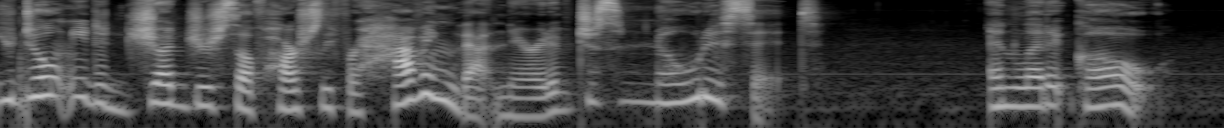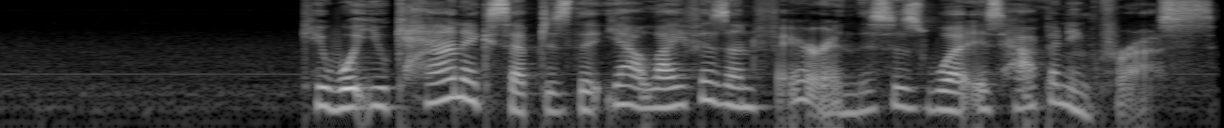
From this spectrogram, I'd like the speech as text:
you don't need to judge yourself harshly for having that narrative. Just notice it and let it go. Okay, what you can accept is that, yeah, life is unfair and this is what is happening for us.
